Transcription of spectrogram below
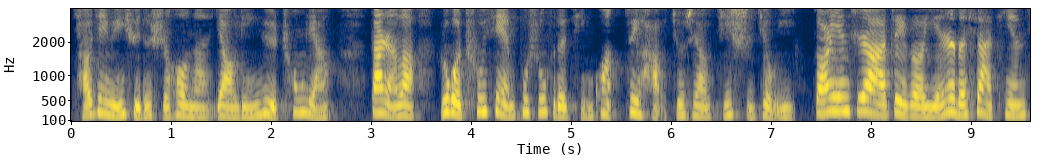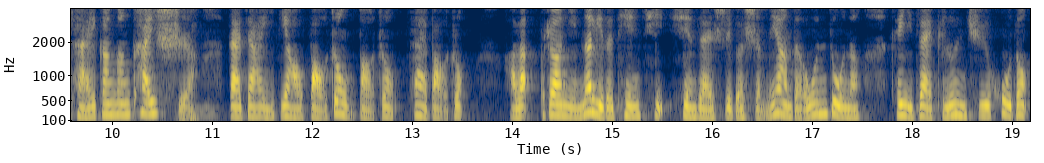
条件允许的时候呢，要淋浴冲凉。当然了，如果出现不舒服的情况，最好就是要及时就医。总而言之啊，这个炎热的夏天才刚刚开始，大家一定要保重、保重再保重。好了，不知道你那里的天气现在是个什么样的温度呢？可以在评论区互动，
